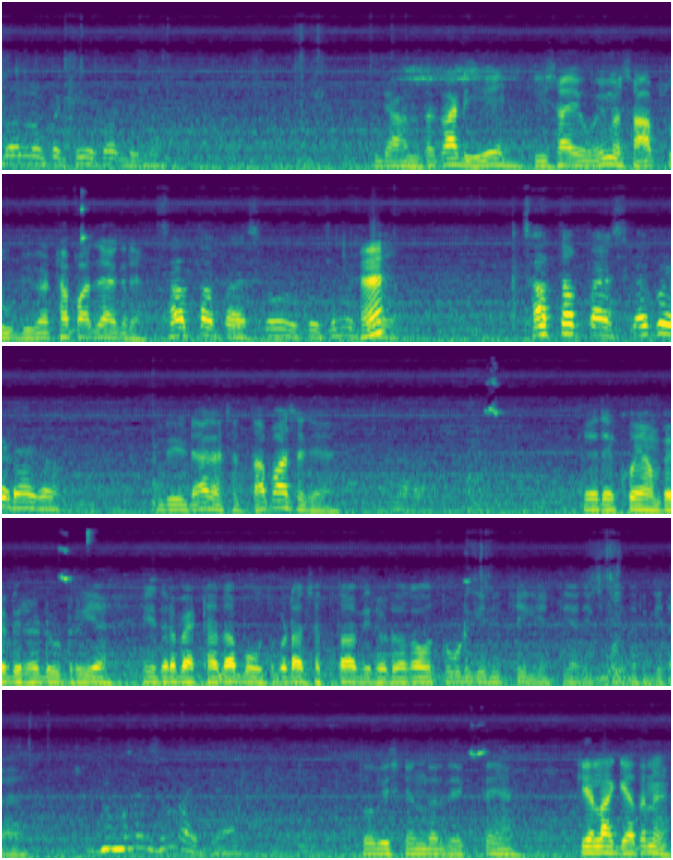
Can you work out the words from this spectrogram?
दोनों कटी कर देना ध्यान तो काटिए ईसा हुई मैं साफ़ सूफ भी बैठा पा जाएगा छाता पैस का और कुछ नहीं हैं? छाता पैस का कोई रहेगा बेटा का छत्ता पास गया ये देखो यहाँ पे बिरड उड़ रही है इधर बैठा था बहुत बड़ा छत्ता बिरडों का वो तोड़ के नीचे गिर दिया देखो इधर गिरा है तो भी इसके अंदर देखते हैं क्या लग गया था ना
